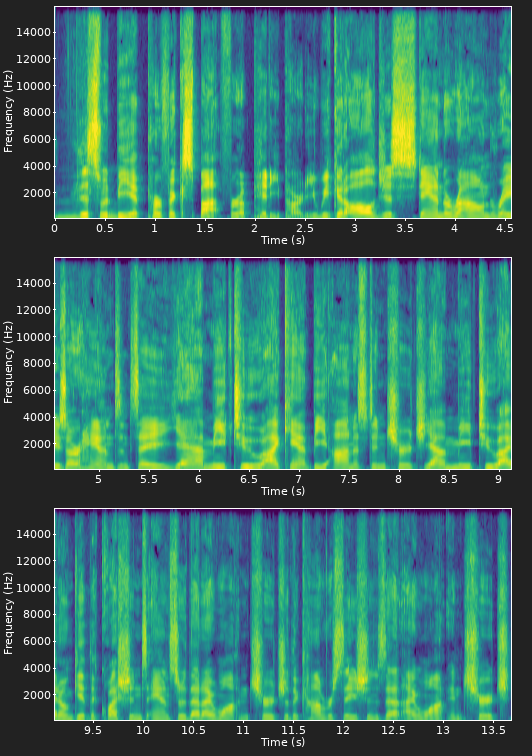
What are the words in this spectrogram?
This would be a perfect spot for a pity party. We could all just stand around, raise our hands, and say, Yeah, me too. I can't be honest in church. Yeah, me too. I don't get the questions answered that I want in church or the conversations that I want in church.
